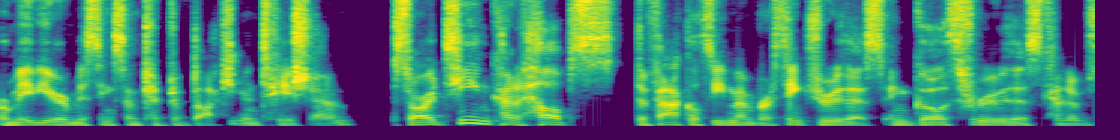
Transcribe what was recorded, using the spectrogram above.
or maybe you're missing some type of documentation. So our team kind of helps the faculty member think through this and go through this kind of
